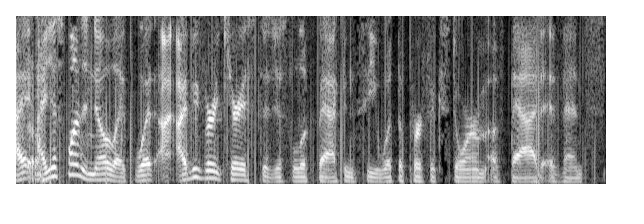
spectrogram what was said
I, So- I just want to know, like, what I, I'd be very curious to just look back and see what the perfect storm of bad events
